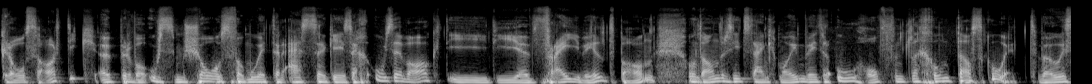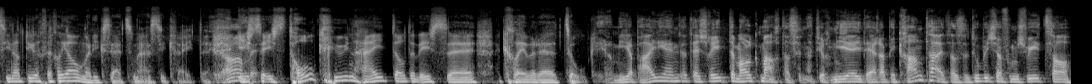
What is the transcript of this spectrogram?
grossartig. Jemand, der aus dem Schoss von Mutter SRG sich rauswagt in die freie Wildbahn. Und andererseits denkt man immer wieder, uh, hoffentlich kommt das gut. Weil es sind natürlich ein bisschen andere Gesetzmäßigkeiten. Ja, ist, es Tollkühnheit oder ist es ein cleverer Zug? Ja, wir beide haben den Schritt mal gemacht. Also natürlich nie in dieser Bekanntheit. Also du bist ja vom Schweizer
